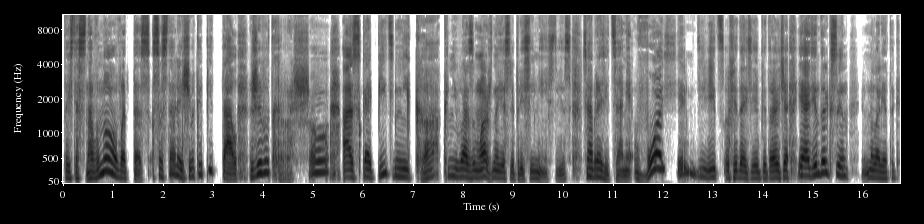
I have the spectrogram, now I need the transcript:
То есть основного-то составляющего капитал живут хорошо, а скопить никак невозможно, если при семействе. Сообразить сами, восемь девиц у Федосея Петровича и один только сын малолеток.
